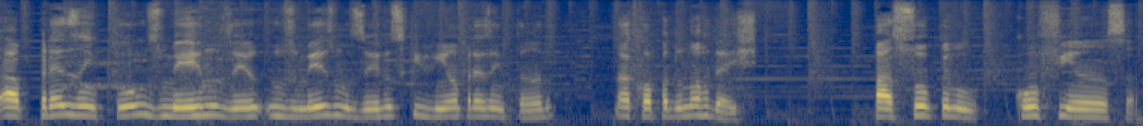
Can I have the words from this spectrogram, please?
apresentou os mesmos, erros, os mesmos erros que vinham apresentando na Copa do Nordeste. Passou pelo Confiança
